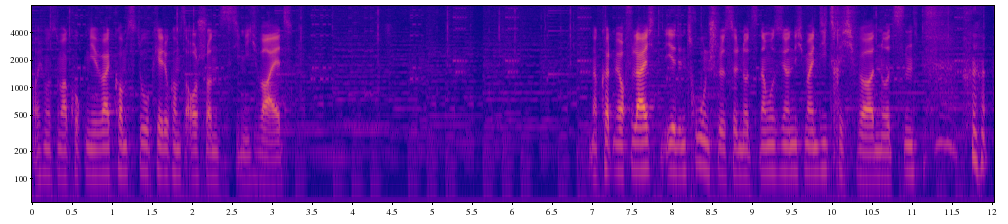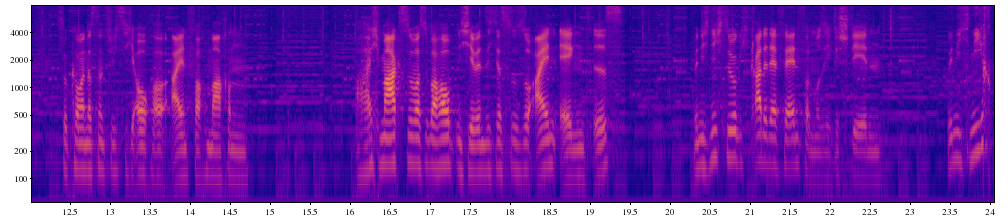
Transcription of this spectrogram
Aber ich muss mal gucken, wie weit kommst du? Okay, du kommst auch schon ziemlich weit. Da könnten wir auch vielleicht ihr den Truhenschlüssel nutzen. Da muss ich noch nicht meinen Dietrich-Word nutzen. so kann man das natürlich sich auch einfach machen. Oh, ich mag sowas überhaupt nicht hier, wenn sich das so, so einengt ist. Bin ich nicht wirklich gerade der Fan von, muss ich gestehen. Bin ich nicht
